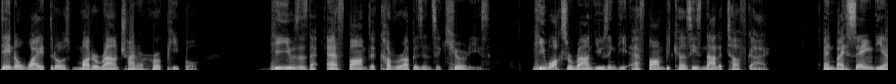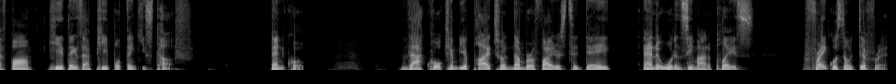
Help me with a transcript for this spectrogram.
Dana White throws mud around trying to hurt people. He uses the F bomb to cover up his insecurities. He walks around using the F bomb because he's not a tough guy. And by saying the F bomb, he thinks that people think he's tough. End quote. That quote can be applied to a number of fighters today, and it wouldn't seem out of place. Frank was no different,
